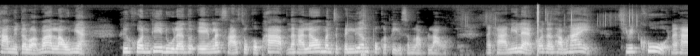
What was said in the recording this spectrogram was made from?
ทำอยู่ตลอดว่าเราเนี่ย คือคนที่ดูแลตัวเองรักษาสุขภาพนะคะ แล้วมันจะเป็นเรื่องปกติสำหรับเรานะคะ นี่แหละก็จะทำให้ชีวิตคู่นะคะ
